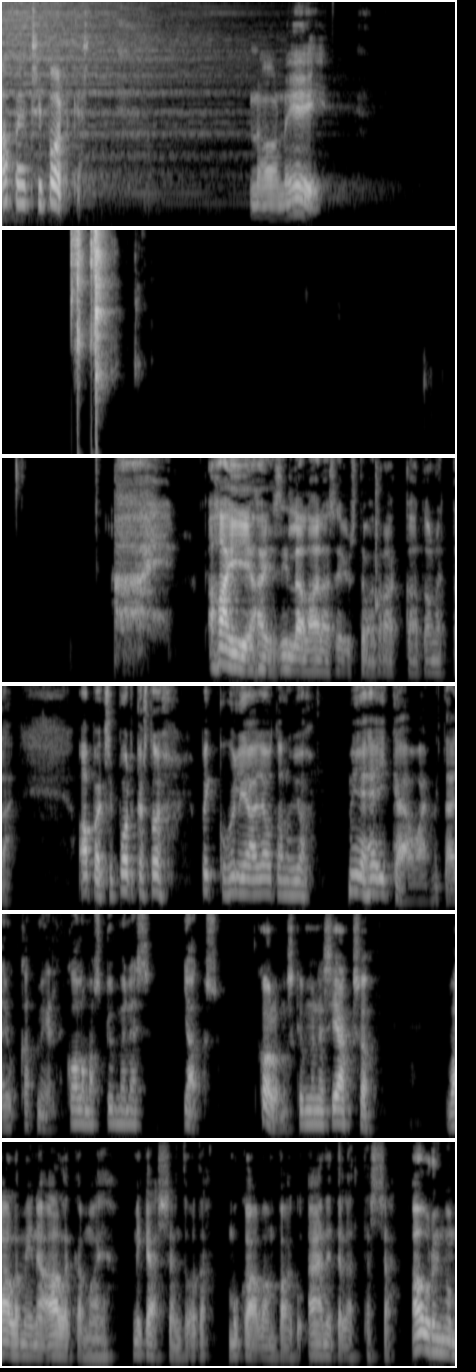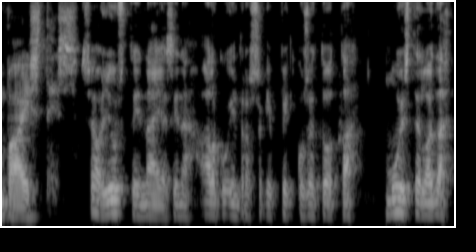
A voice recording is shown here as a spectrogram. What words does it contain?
Apexi Podcast. No niin. Ai ai, sillä lailla se ystävät rakkaat on, että Apexi Podcast on pikkuhiljaa joutanut jo miehen ikää vai mitä Jukkat mieltä? 30. jakso. 30. jakso valmiina alkamaan ja mikä sen tuota mukavampaa kuin äänitellä tässä auringon paisteessa. Se on justiin näin ja siinä alkuintrossakin pikkusen tuota muisteloita,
